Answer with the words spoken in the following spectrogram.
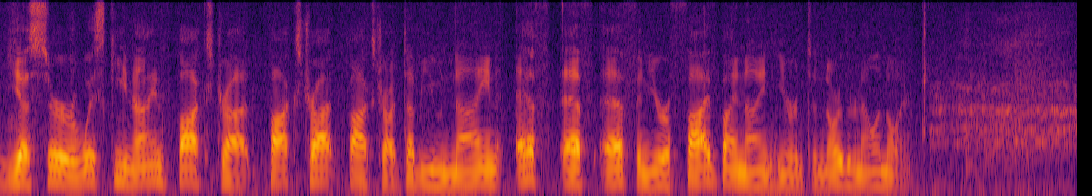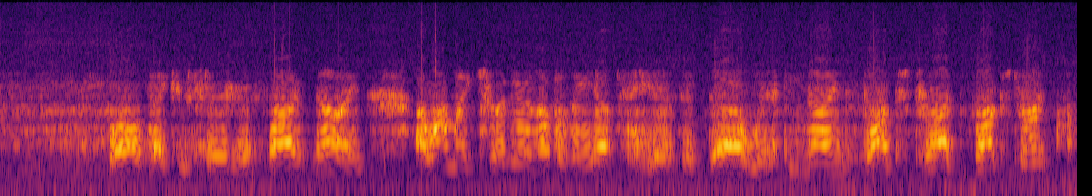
Yes, sir. Whiskey 9 Foxtrot, Foxtrot, Foxtrot, W9FFF, and you're a 5 by 9 here into Northern Illinois. Well, thank you, sir. You're 5'9". I want to make sure there are enough of the F's here. Is it uh, Whiskey 9 Foxtrot, Foxtrot?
